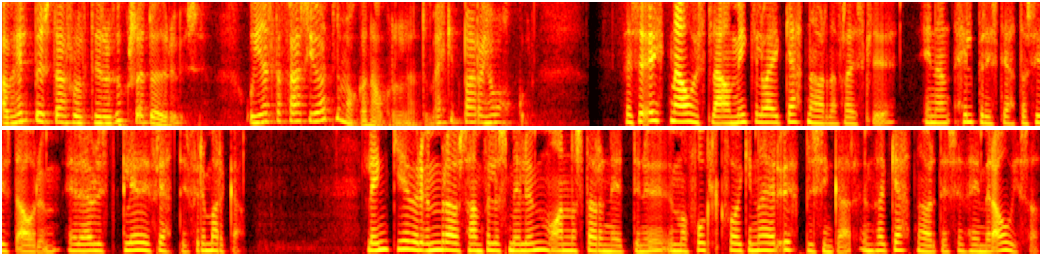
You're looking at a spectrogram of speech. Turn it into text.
af helbæðsdagsvöld til að hugsa þetta öðruvísi og ég held að það sé öllum okkar nágrunlöndum, ekkit bara hjá okkur Þessi aukna áhersla á mikilvægi getnavarnafræðslu innan heilbyrjastjætt á síðust árum eru eflist gleði fréttir fyrir marga. Lengi hefur umræð á samfélagsmiðlum og annar starf á netinu um að fólk fá ekki nægar upplýsingar um þar getnavarnir sem þeim er ávísað.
